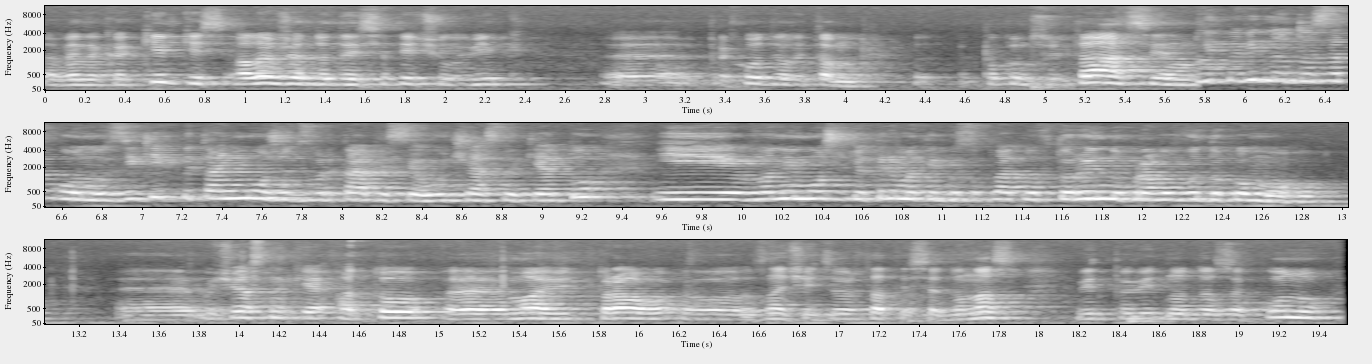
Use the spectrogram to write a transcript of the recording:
велика кількість, але вже до 10 чоловік е, приходили там по консультаціям. Відповідно до закону, з яких питань можуть звертатися учасники АТО, і вони можуть отримати безоплатну вторинну правову допомогу. Е, Учасники АТО е, мають право значить, звертатися до нас відповідно до закону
